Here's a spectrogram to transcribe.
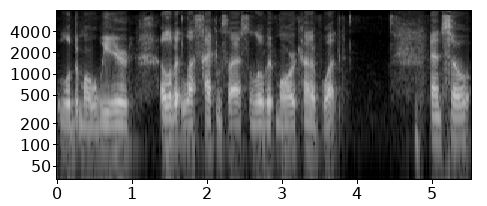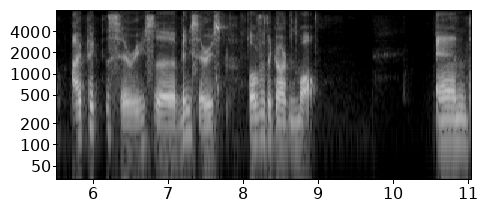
a little bit more weird, a little bit less hack and slash, and a little bit more kind of what. And so I picked the series, the miniseries, Over the Garden Wall. And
